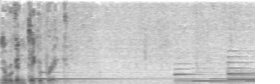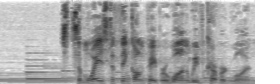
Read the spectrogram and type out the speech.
Now we're going to take a break. Some ways to think on paper. One, we've covered one.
